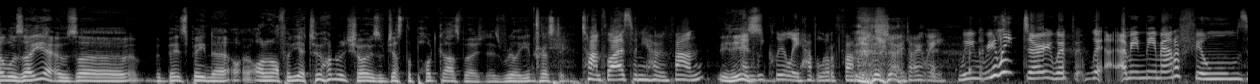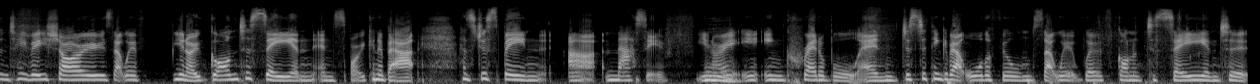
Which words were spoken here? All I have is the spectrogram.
it was, uh, yeah, it was. Uh, it's been uh, on and off. And yeah, two hundred shows of just the podcast version is really interesting. Time flies when you're having fun. It is. And we clearly have a lot of fun on the show, don't we? We really do. We're, we're, I mean, the amount of films and TV shows that we've, you know, gone to see and, and spoken about has just been uh, massive, you know, I- incredible. And just to think about all the films that we we've gone to see and to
